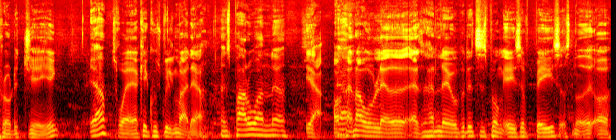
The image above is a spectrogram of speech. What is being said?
Protege, ikke? Ja, Tror jeg. Jeg kan ikke huske, hvilken vej det er. hans Padawan der. Ja, og ja. han har jo lavet, altså han lavede på det tidspunkt Ace of Base og sådan noget, og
